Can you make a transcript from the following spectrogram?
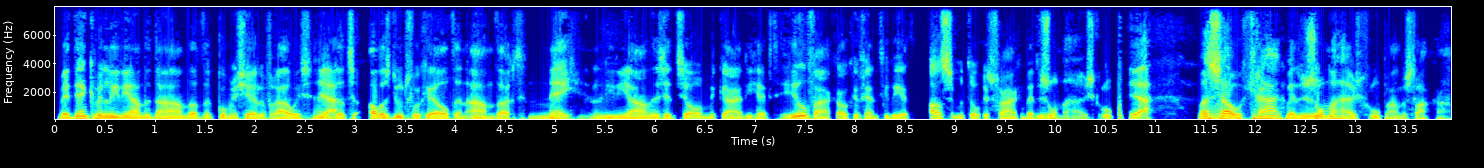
Wij denken bij Liliane de Haan dat het een commerciële vrouw is. hè, Ja. Dat ze alles doet voor geld en aandacht. Nee, Liliane zit zo in elkaar. Die heeft heel vaak al geventileerd. Als ze me toch eens vragen bij de Zonnehuisgroep. Ja, Wat zou ik graag bij de Zonnehuisgroep aan de slag gaan?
